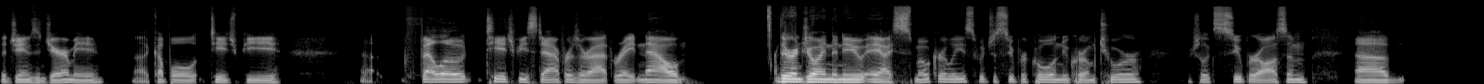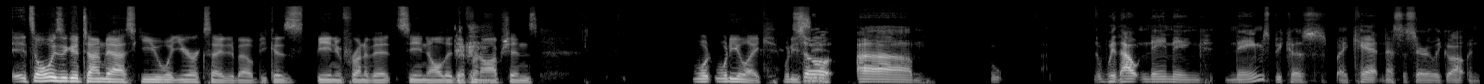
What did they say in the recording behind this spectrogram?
that James and Jeremy, a couple THP uh, fellow THP staffers, are at right now. They're enjoying the new AI Smoke release, which is super cool. New Chrome Tour, which looks super awesome. Uh, it's always a good time to ask you what you're excited about because being in front of it, seeing all the different options. What what do you like? What do you so, see? um without naming names because I can't necessarily go out and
